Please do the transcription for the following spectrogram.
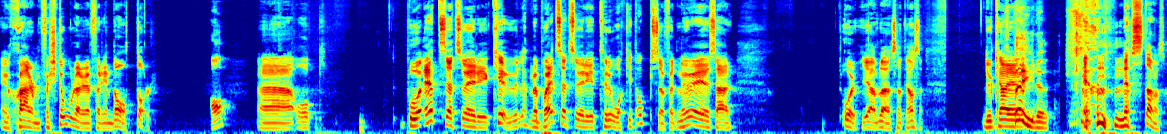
en skärmförstorare för din dator. Ja. Eh, och på ett sätt så är det ju kul, men på ett sätt så är det ju tråkigt också. För att nu är det så här. Oj jävlar jag satt i halsen. Du kan ju... Spy du! Nästan alltså.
